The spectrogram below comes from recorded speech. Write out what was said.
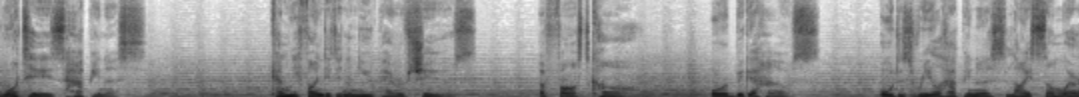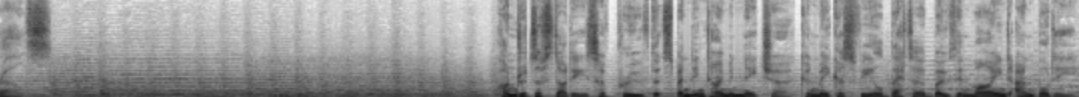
What is happiness? Can we find it in a new pair of shoes, a fast car, or a bigger house? Or does real happiness lie somewhere else? Hundreds of studies have proved that spending time in nature can make us feel better both in mind and body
